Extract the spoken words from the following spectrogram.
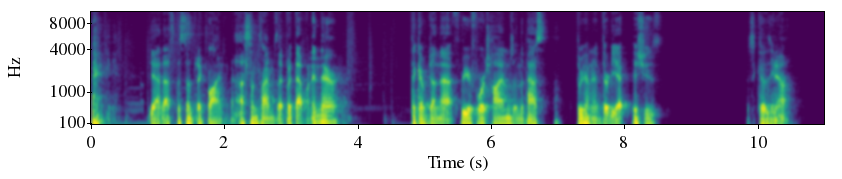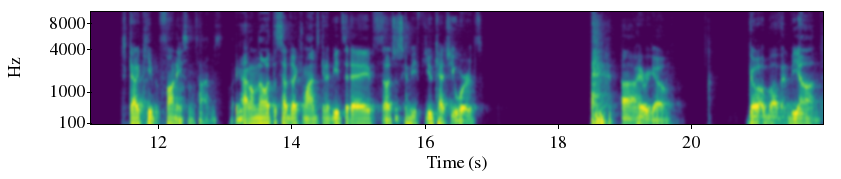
yeah, that's the subject line. Uh, sometimes I put that one in there. I think I've done that three or four times in the past 330 issues. Just because, you know, just got to keep it funny sometimes. Like, I don't know what the subject line is going to be today, so it's just going to be a few catchy words. uh, here we go. Go above and beyond.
